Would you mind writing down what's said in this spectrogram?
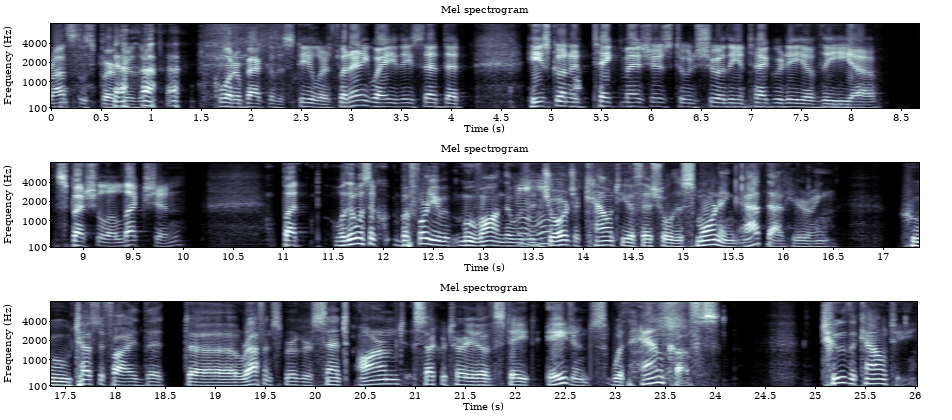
Roethlisberger, the quarterback of the Steelers. But anyway, they said that he's going to take measures to ensure the integrity of the uh, special election. But Well, there was a before you move on. There was Mm-hmm. a Georgia county official this morning at that hearing who testified that uh, Raffensperger sent armed Secretary of State agents with handcuffs to the county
